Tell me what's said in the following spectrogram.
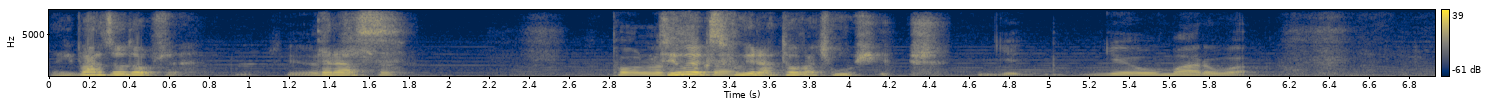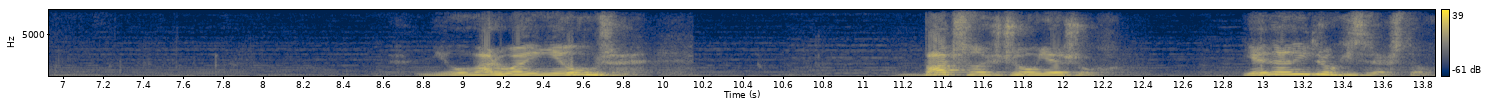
No i bardzo dobrze. Jeszcze Teraz Polska tyłek swój ratować musisz. nie, nie umarła. Nie umarła i nie umrze. Baczność, żołnierzu. Jeden i drugi zresztą.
